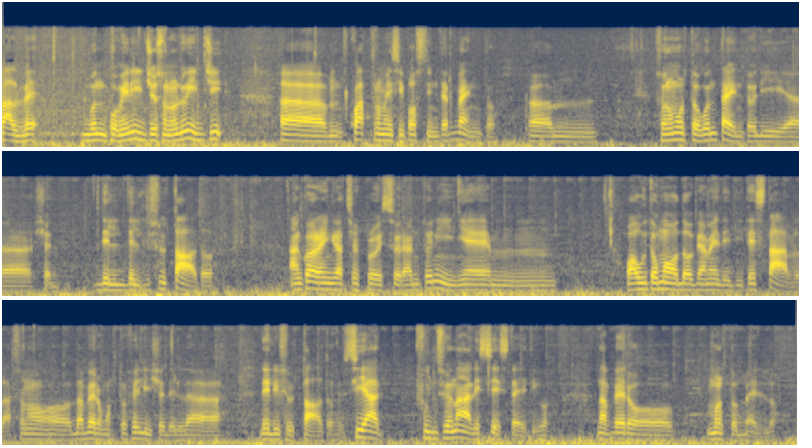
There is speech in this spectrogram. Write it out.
Salve, buon pomeriggio, sono Luigi, uh, quattro mesi post intervento. Um, sono molto contento di, uh, cioè, del, del, risultato. Ancora ringrazio il professore Antonini e um, ho avuto modo ovviamente di testarla, sono davvero molto felice del, del risultato, sia funzionale sia estetico, davvero molto bello.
